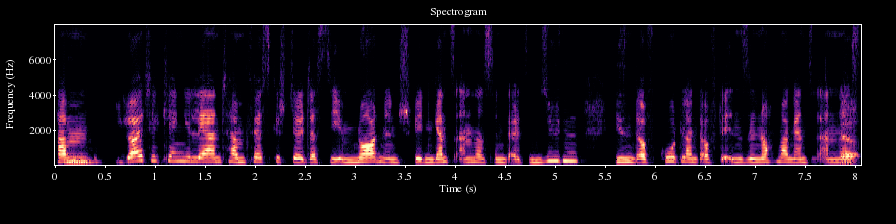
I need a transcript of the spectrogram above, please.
haben mhm. die Leute kennengelernt, haben festgestellt, dass die im Norden in Schweden ganz anders sind als im Süden. Die sind auf Gotland auf der Insel nochmal ganz anders. Ja.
